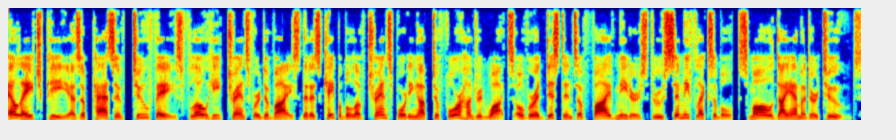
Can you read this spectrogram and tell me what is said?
LHP is a passive, two-phase flow heat transfer device that is capable of transporting up to 400 watts over a distance of 5 meters through semi-flexible, small-diameter tubes.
